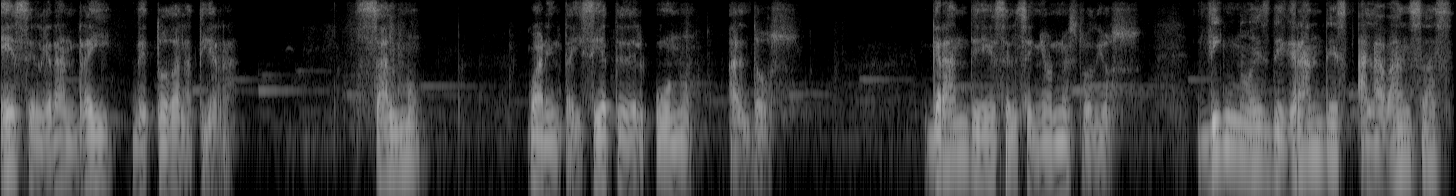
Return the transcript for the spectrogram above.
es el gran Rey de toda la tierra. Salmo 47 del 1 al 2. Grande es el Señor nuestro Dios, digno es de grandes alabanzas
